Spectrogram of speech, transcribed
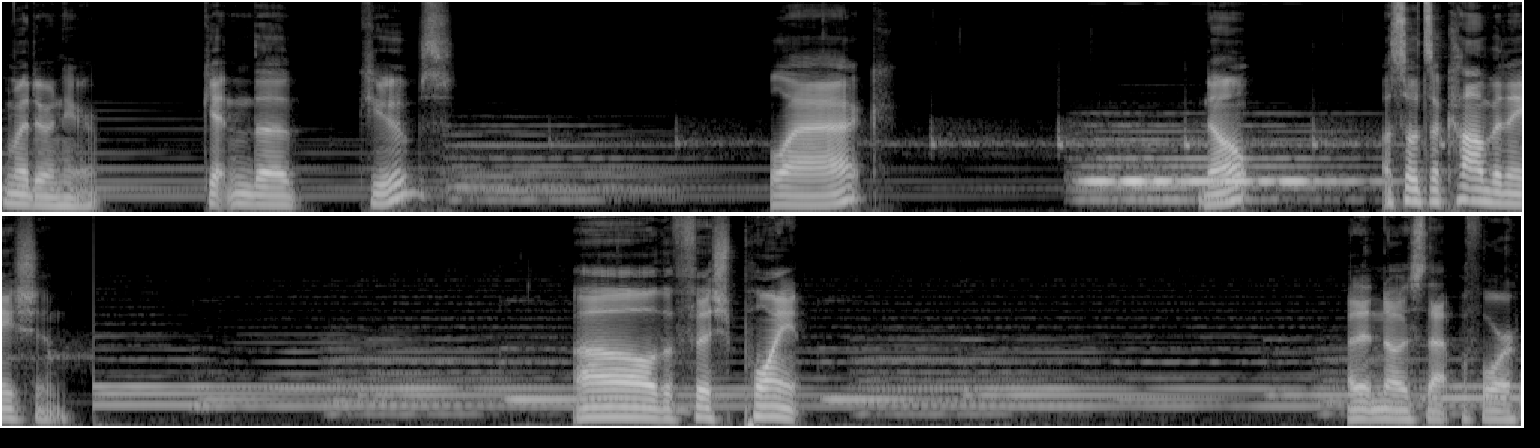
What am I doing here? Getting the cubes? Black. No. Oh, uh, so it's a combination. Oh, the fish point. I didn't notice that before.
